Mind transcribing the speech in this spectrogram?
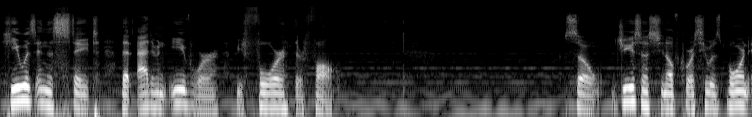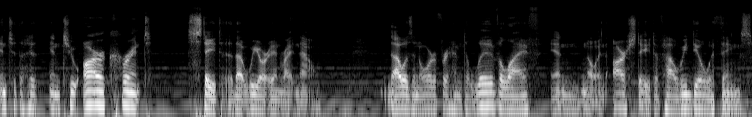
he was in the state that Adam and Eve were before their fall. So Jesus, you know, of course, he was born into the into our current state that we are in right now. That was in order for him to live a life in, you know, in our state of how we deal with things,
